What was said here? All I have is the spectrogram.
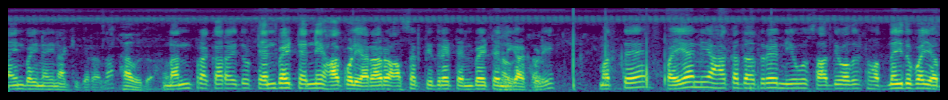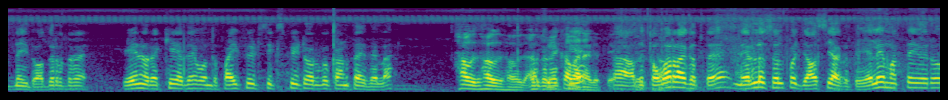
ನೈನ್ ಬೈ ನೈನ್ ಹಾಕಿದ್ದೀರಲ್ಲ? ಹೌದು ನನ್ನ ಪ್ರಕಾರ ಇದು ಟೆನ್ ಬೈ ಟೆನ್ನಿಗೆ ಹಾಕೊಳ್ಳಿ. ಯಾರು ಆಸಕ್ತಿ ಇದ್ರೆ ಟೆನ್ ಬೈ ಟೆನ್ನಿಗೆ ಹಾಕೊಳ್ಳಿ. ಮತ್ತೆ ಪಯಾನಿ ಹಾಕೋದಾದ್ರೆ ನೀವು ಸಾಧ್ಯವಾದಷ್ಟು ಹದಿನೈದು ಬೈ ಹದಿನೈದು. ಅದರದ್ರೆ ಏನು ರೆಕ್ಕೆ ಇದೆ? ಒಂದು ಫೈವ್ ಫೀಟ್ ಸಿಕ್ಸ್ ಫೀಟ್ ವರೆಗೂ ಕಾಣ್ತಾ ಇದೆಲ್ಲ ಹೌದು ಹೌದು ಹೌದು. ಅದು ಕವರ್ ಆಗುತ್ತೆ. ಅದು ಕವರ್ ಆಗುತ್ತೆ. ನೆರಳು ಸ್ವಲ್ಪ ಜಾಸ್ತಿ ಆಗುತ್ತೆ. ಎಲೆ ಮತ್ತೆ ಇವರು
